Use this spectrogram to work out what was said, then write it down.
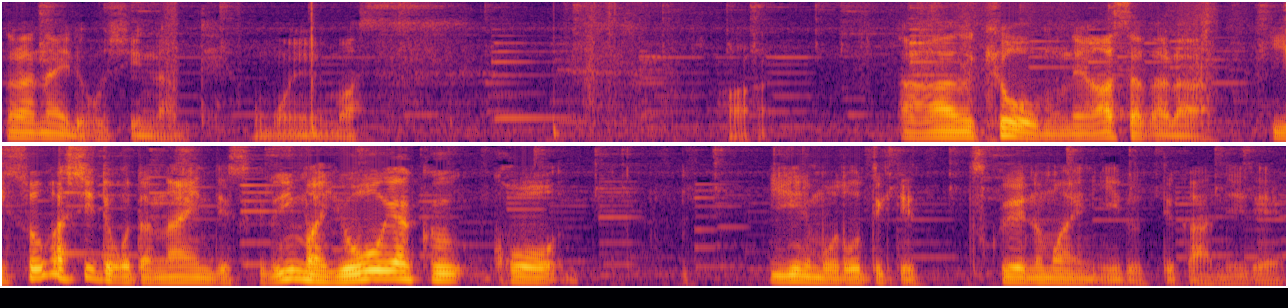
らないでほしいなって思います。はい。あの今日もね朝から忙しいってことはないんですけど今ようやくこう家に戻ってきて机の前にいるって感じで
